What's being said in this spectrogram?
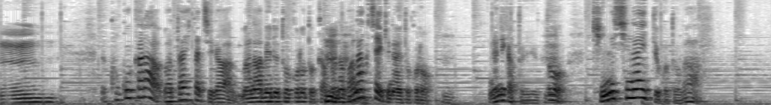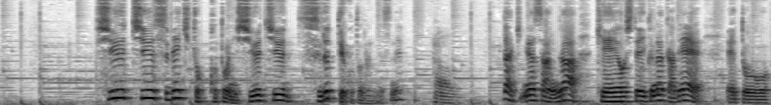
うん。ここから私たちが学べるところとか、うんうん学ばなくちゃいけないところ、うん何かというと、気にしないということは、集中すべきとことに集中するっていうことなんですね。うんだから皆さんが経営をしていく中で、えっと、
